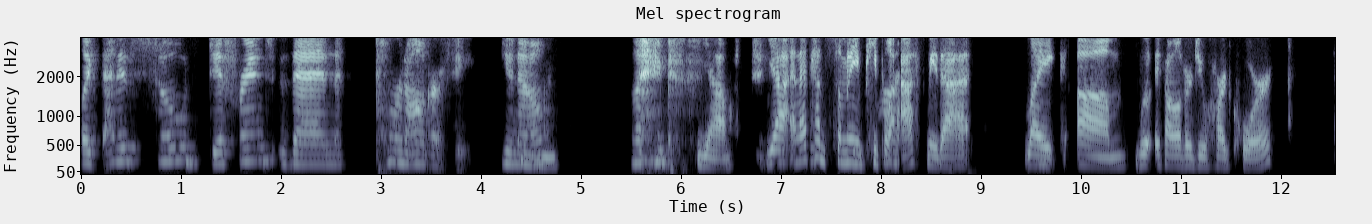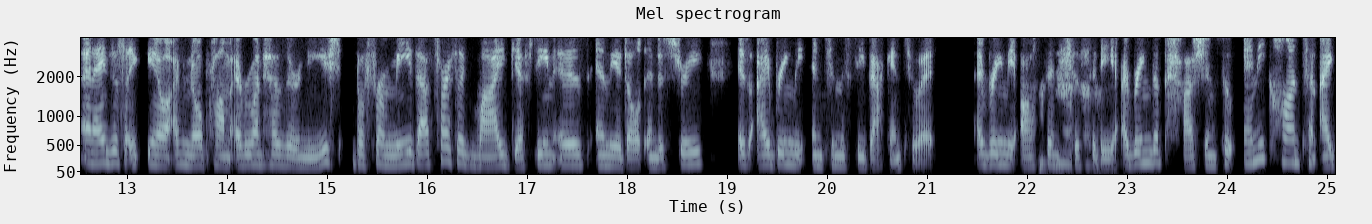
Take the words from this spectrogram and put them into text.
like that is so different than pornography, you know? Mm-hmm. Like yeah. Yeah. And I've had so many people ask me that Mm. like um if I'll ever do hardcore. And I just like, you know, I have no problem. Everyone has their niche. But for me, that's where I feel like my gifting is in the adult industry is I bring the intimacy back into it. I bring the authenticity. I bring the passion. So any content I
